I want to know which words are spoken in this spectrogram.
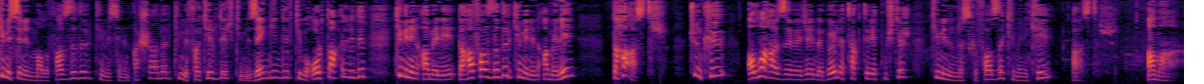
Kimisinin malı fazladır, kimisinin aşağıdır, kimi fakirdir, kimi zengindir, kimi orta hallidir, kiminin ameli daha fazladır, kiminin ameli daha azdır. Çünkü Allah Azze ve Celle böyle takdir etmiştir. Kiminin rızkı fazla, kimininki azdır. Ama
